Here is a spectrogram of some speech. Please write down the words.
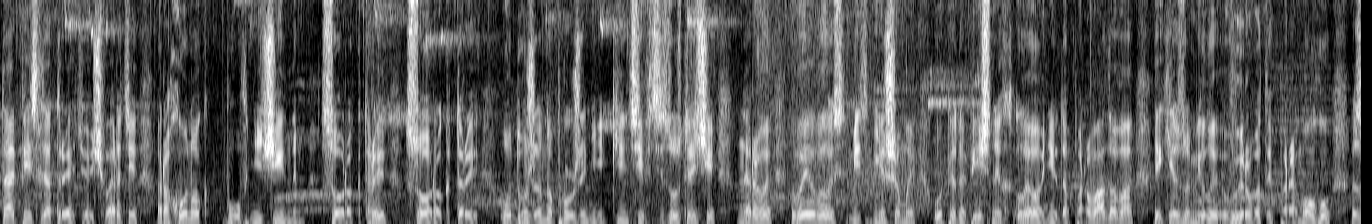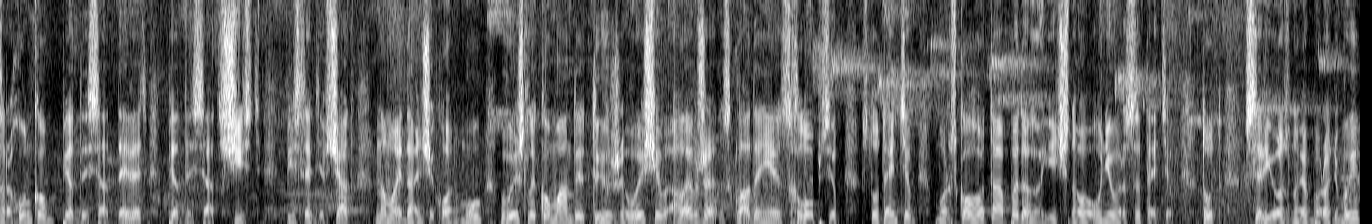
та після третьої чверті рахунок був нічийним 43-43. У дуже напруженій кінцівці зустрічі нерви виявились міцнішими у підопічних Леоніда Парвадова, які зуміли вирвати перемогу з рахунком 59-56. Після дівчат на майданчик ОНМУ вийшли команди тих же вишів, але вже складені з хлопців, студентів морського та педагогічного університетів. Тут серйозної боротьби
